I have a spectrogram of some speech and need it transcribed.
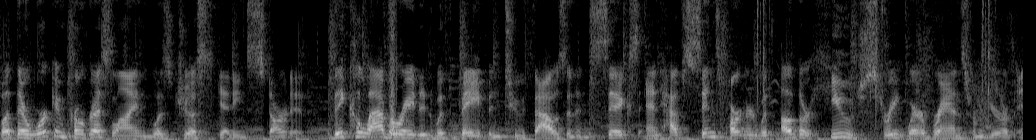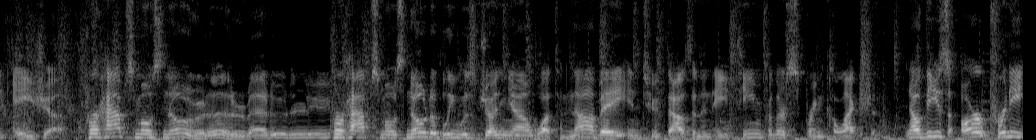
but their work in progress line was just getting started. They collaborated with Bape in 2006 and have since partnered with other huge streetwear brands from Europe and Asia. Perhaps most notably, perhaps most notably was Junya Watanabe in 2018 for their spring collection. Now these are pretty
